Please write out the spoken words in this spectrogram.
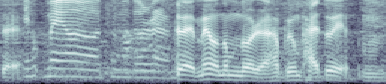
对也没有这么多人。对，没有那么多人，还不用排队，嗯。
